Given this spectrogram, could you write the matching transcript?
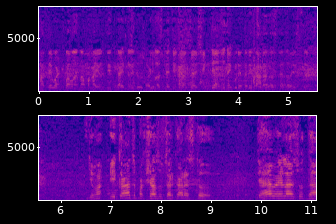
खाते वाटपावरनं महायुतीत काहीतरी धुसफूस असल्याची चर्चा आहे. शिंदे अजूनही कुठेतरी नाराज जेव्हा एकाच पक्षाचं सरकार असतं त्यावेळेला सुद्धा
